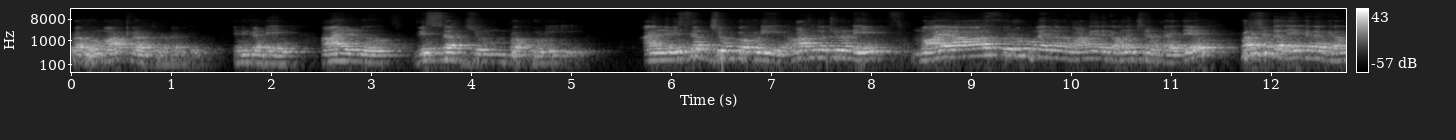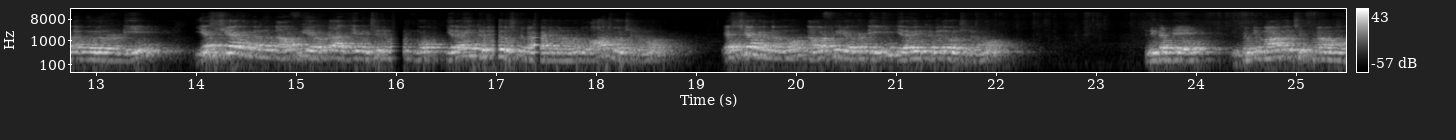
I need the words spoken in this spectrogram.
ప్రభు మాట్లాడుతున్నాడు ఎందుకంటే ఆయనను విసర్జింపకుడి. ఆయన విసర్జింపకుడి. ఆటలో చూడండి మాయా స్వరూపమైన మన మాట కనుక గమనించినట్లయితే పరిశుద్ధ లేఖన గ్రంథముల నుండి యశ్యా గ్రంథము నలభై ఒకటో అధ్యాయం వచ్చిన ఇరవై తొమ్మిదో వచ్చిన మనము లాస్ట్ వచ్చినము యశ్యా గ్రంథము నలభై ఒకటి ఇరవై తొమ్మిదో వచ్చినము ఎందుకంటే ఇప్పటి కొన్ని మాటలు చెప్పి మనము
